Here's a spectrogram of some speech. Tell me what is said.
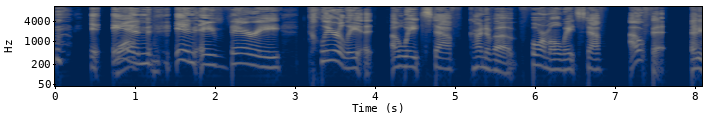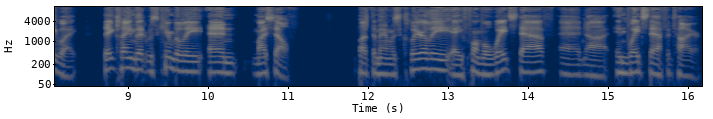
in in a very clearly a- a wait staff kind of a formal wait staff outfit. Anyway, they claimed that it was Kimberly and myself, but the man was clearly a formal wait staff and uh, in wait staff attire.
